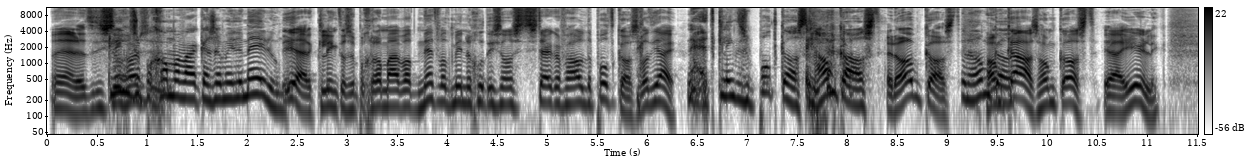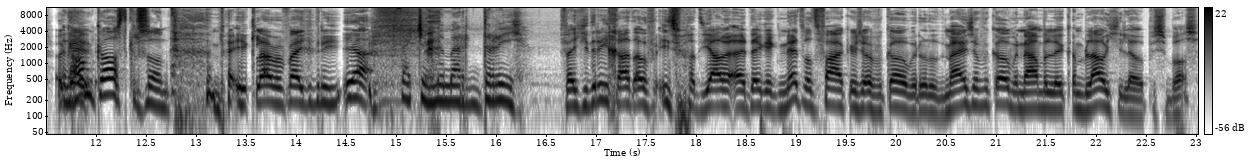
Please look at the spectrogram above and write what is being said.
Ja, dat is klinkt als een programma waar ik aan zou willen meedoen. Ja, dat klinkt als een programma wat net wat minder goed is dan het Sterker Verhalen, de podcast. Wat jij? Nee, het klinkt als een podcast, een hamcast. een hamcast. Een hamcast. Hamkaas. Ja, heerlijk. Een hamkast, croissant. ben je klaar voor feitje 3? Ja. Feitje nummer 3. Veetje 3 gaat over iets wat jou, eh, denk ik, net wat vaker is overkomen dan het mij is overkomen. Namelijk een blauwtje lopen, Sebas.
